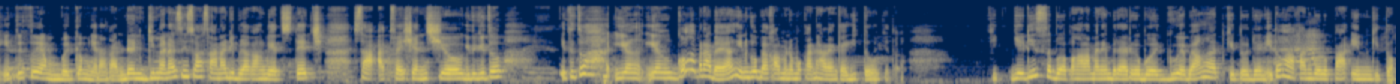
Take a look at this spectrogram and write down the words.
Itu tuh yang membuat gue menyenangkan. Dan gimana sih suasana di belakang backstage Saat fashion show gitu-gitu itu tuh yang yang gue gak pernah bayangin gue bakal menemukan hal yang kayak gitu gitu. Jadi sebuah pengalaman yang berharga buat gue banget gitu. Dan itu gak akan gue lupain gitu.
